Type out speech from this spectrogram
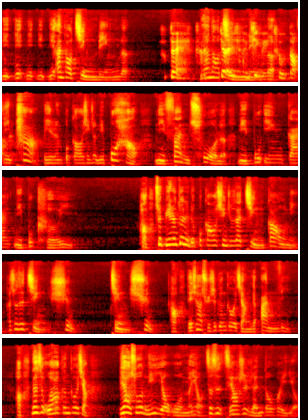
你你你你你按到警铃了，对，你按到警铃了，你怕别人不高兴，就你不好，你犯错了，你不应该，你不可以。好，所以别人对你的不高兴，就是在警告你，他就是警讯，警讯。好，等一下，徐师跟各位讲一个案例。好，但是我要跟各位讲。不要说你有我没有，这是只要是人都会有，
